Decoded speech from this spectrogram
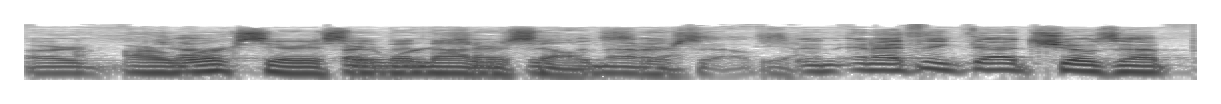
our Our work seriously, our but work not seriously, ourselves. but not Yeah. ourselves. Yeah. And and I think that shows up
